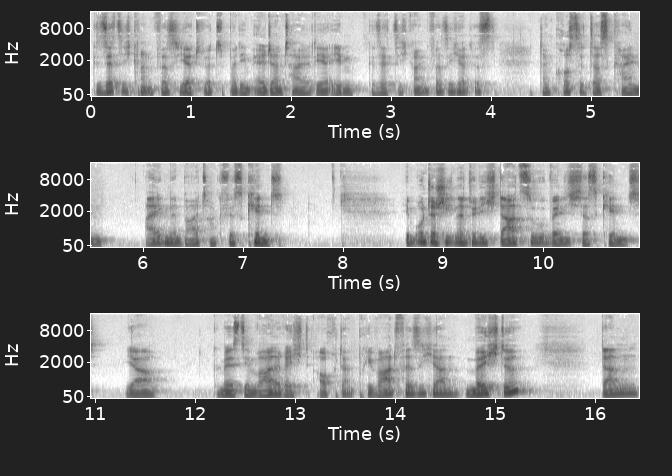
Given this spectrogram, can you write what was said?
gesetzlich krankenversichert wird, bei dem Elternteil, der eben gesetzlich krankenversichert ist, dann kostet das keinen eigenen Beitrag fürs Kind. Im Unterschied natürlich dazu, wenn ich das Kind ja gemäß dem Wahlrecht auch dann privat versichern möchte, dann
